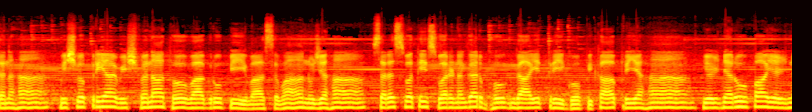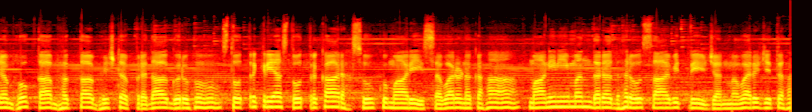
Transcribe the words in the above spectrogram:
पुण्यकीर्तनः विश्वप्रिया विश्वनाथो वाग्रूपी वासवानुजः। सरस्वती स्वर्णगर्भो गायत्री गोपिका प्रियः। यज्ञरूपा यज्ञभोक्ता भक्ताभीष्टप्रदा गुरुः। स्तोत्रक्रिया स्तोत्रकारः सुकुमारी सवर्णकः। मानिनी मन्दरधरो सावित्री जन्मवर्जितः।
